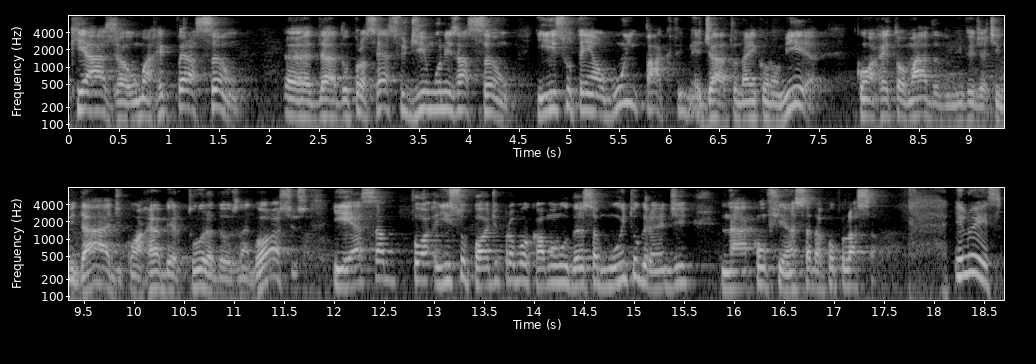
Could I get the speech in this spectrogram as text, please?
que haja uma recuperação da, do processo de imunização e isso tem algum impacto imediato na economia, com a retomada do nível de atividade, com a reabertura dos negócios, e essa, isso pode provocar uma mudança muito grande na confiança da população. E Luiz,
